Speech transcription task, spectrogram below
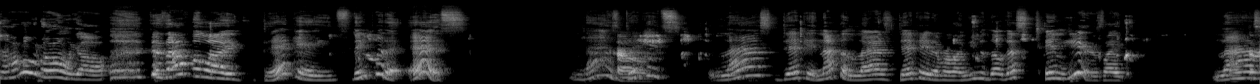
Hold on, y'all, because I feel like decades. They put an S. Last oh. decades, last decade, not the last decade of her life, even though that's ten years. Like last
